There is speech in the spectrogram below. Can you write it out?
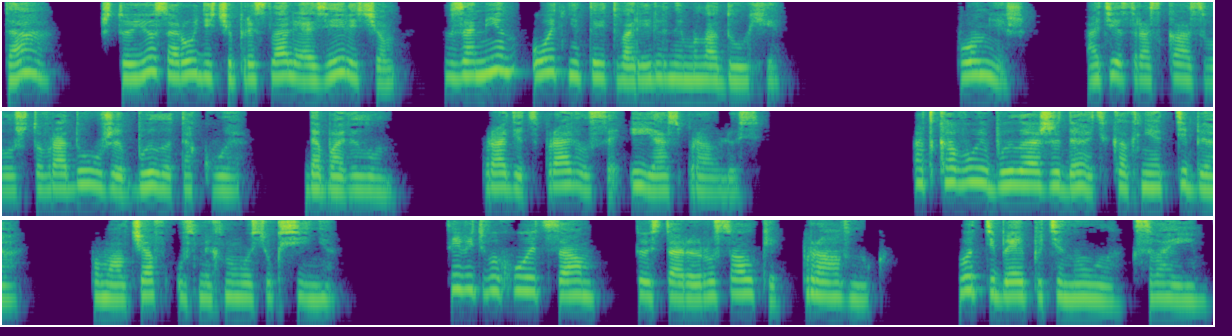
Та, что ее сородичи прислали Озеричам взамен отнятой творильной молодухи. «Помнишь, отец рассказывал, что в роду уже было такое», — добавил он. «Прадед справился, и я справлюсь». «От кого и было ожидать, как не от тебя?» Помолчав, усмехнулась Уксиня. «Ты ведь, выходит, сам той старой русалки, правнук. Вот тебя и потянуло к своим.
